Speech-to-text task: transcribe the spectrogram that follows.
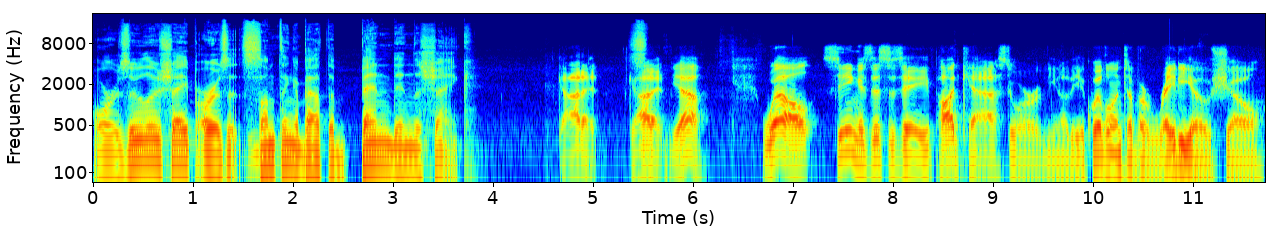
or Zulu shape, or is it something about the bend in the shank? Got it. Got it. Yeah. Well, seeing as this is a podcast or you know the equivalent of a radio show,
